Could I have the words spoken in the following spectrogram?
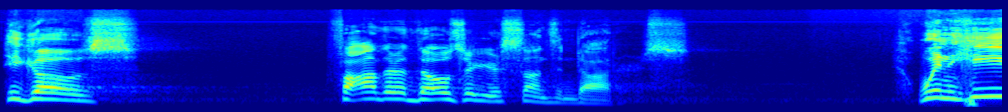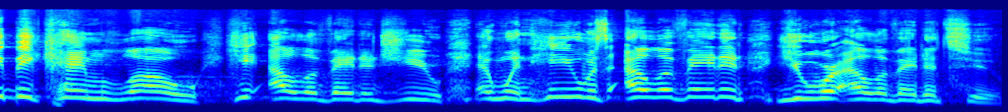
he goes, Father, those are your sons and daughters. When he became low, he elevated you. And when he was elevated, you were elevated too.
